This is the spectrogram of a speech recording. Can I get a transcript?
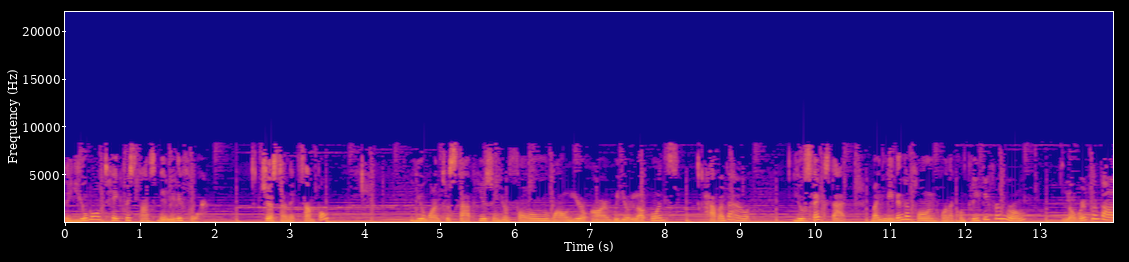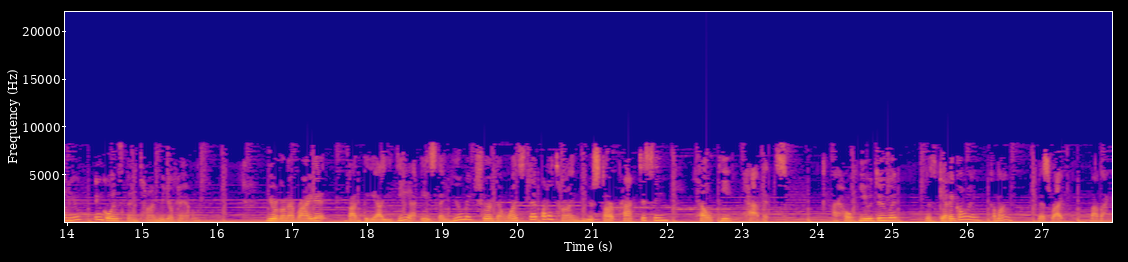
that you will take responsibility for. Just an example you want to stop using your phone while you are with your loved ones? How about you fix that by leaving the phone on a completely different room, lower the value, and go and spend time with your family? You're to write it, but the idea is that you make sure that one step at a time you start practicing healthy habits. I hope you do it. Let's get it going. Come on. That's right. Bye bye.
